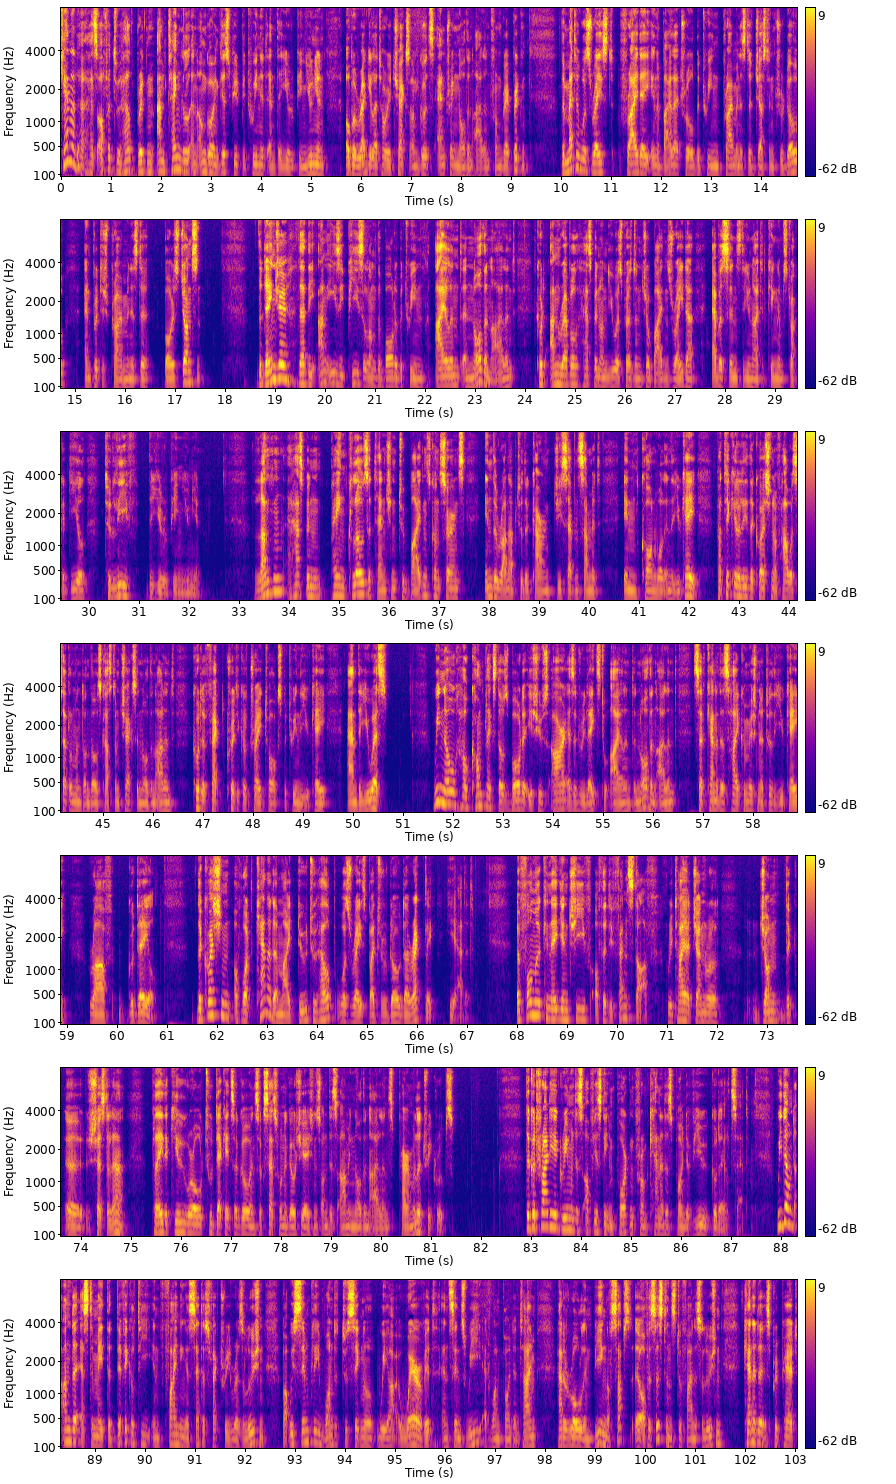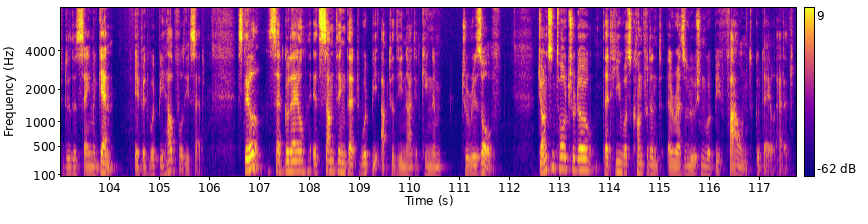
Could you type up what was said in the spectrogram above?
Canada has offered to help Britain untangle an ongoing dispute between it and the European Union over regulatory checks on goods entering Northern Ireland from Great Britain. The matter was raised Friday in a bilateral between Prime Minister Justin Trudeau and British Prime Minister Boris Johnson. The danger that the uneasy peace along the border between Ireland and Northern Ireland could unravel has been on US President Joe Biden's radar ever since the United Kingdom struck a deal to leave the European Union. London has been paying close attention to Biden's concerns in the run up to the current G7 summit in Cornwall in the UK, particularly the question of how a settlement on those custom checks in Northern Ireland could affect critical trade talks between the UK and the US. We know how complex those border issues are as it relates to Ireland and Northern Ireland, said Canada's High Commissioner to the UK, Ralph Goodale. The question of what Canada might do to help was raised by Trudeau directly, he added. A former Canadian Chief of the Defense Staff, retired General John de uh, Chastelain, played a key role two decades ago in successful negotiations on disarming Northern Ireland's paramilitary groups. The Good Friday Agreement is obviously important from Canada's point of view, Goodale said. We don't underestimate the difficulty in finding a satisfactory resolution, but we simply wanted to signal we are aware of it, and since we, at one point in time, had a role in being of, uh, of assistance to find a solution, Canada is prepared to do the same again, if it would be helpful, he said. Still, said Goodale, it's something that would be up to the United Kingdom to resolve. Johnson told Trudeau that he was confident a resolution would be found, Goodale added.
